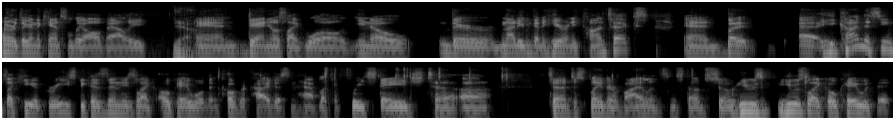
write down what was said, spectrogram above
or they're going to cancel the All Valley. Yeah. And Daniel's like, well, you know, they're not even going to hear any context. And, but uh, he kind of seems like he agrees because then he's like, okay, well, then Cobra Kai doesn't have like a free stage to, uh, to display their violence and stuff. So he was, he was like, okay with it.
